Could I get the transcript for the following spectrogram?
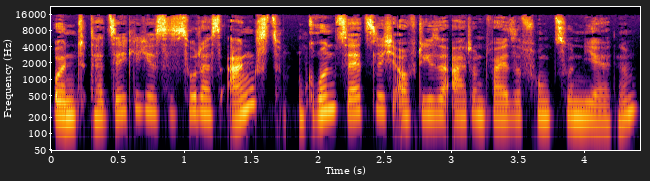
Und tatsächlich ist es so, dass Angst grundsätzlich auf diese Art und Weise funktioniert. Ne?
